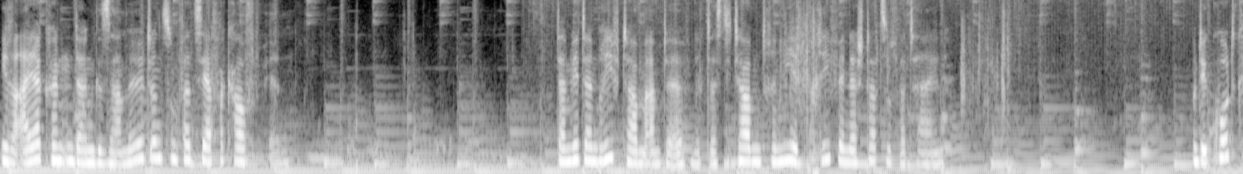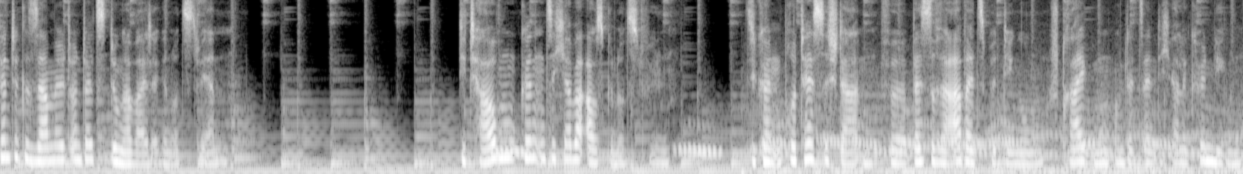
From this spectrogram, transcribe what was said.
Ihre Eier könnten dann gesammelt und zum Verzehr verkauft werden. Dann wird ein Brieftaubenamt eröffnet, das die Tauben trainiert, Briefe in der Stadt zu verteilen. Und ihr Kot könnte gesammelt und als Dünger weitergenutzt werden. Die Tauben könnten sich aber ausgenutzt fühlen. Sie könnten Proteste starten für bessere Arbeitsbedingungen, streiken und letztendlich alle kündigen.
